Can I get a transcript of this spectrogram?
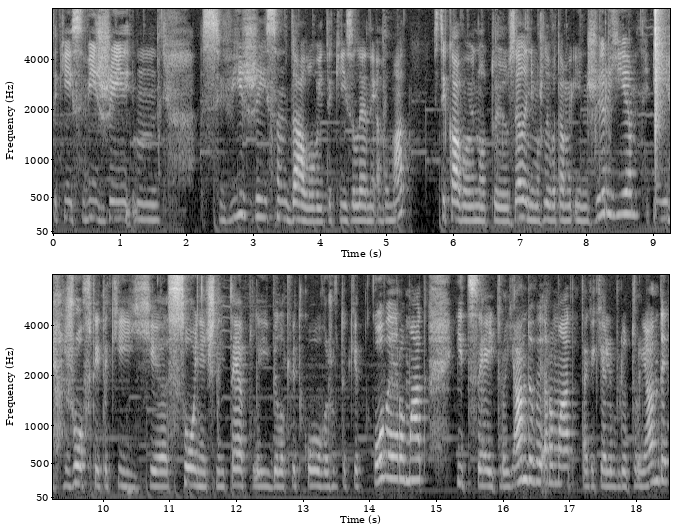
такий свіжий, свіжий сандаловий такий зелений аромат з цікавою нотою зелені, можливо, там інжир є, і жовтий такий е, сонячний, теплий, білоквітково-жовтоквітковий аромат, і цей трояндовий аромат, так як я люблю троянди.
